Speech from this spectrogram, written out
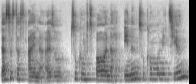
Das ist das eine, also Zukunftsbauern nach innen zu kommunizieren.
